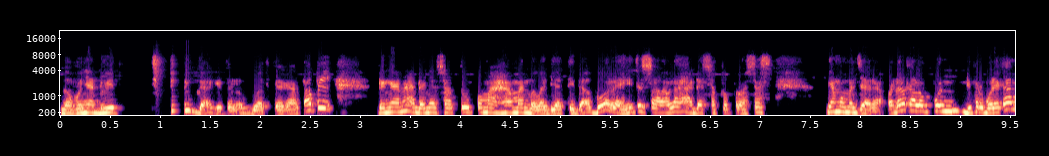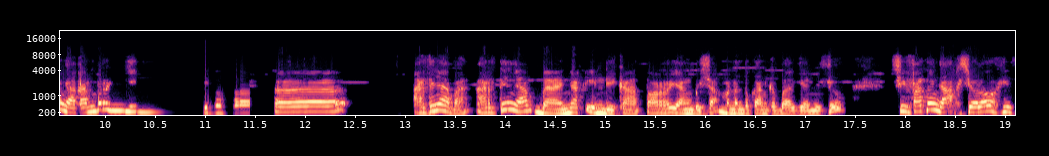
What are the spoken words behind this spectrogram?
nggak punya duit juga gitu loh buat ke. Tapi dengan adanya satu pemahaman bahwa dia tidak boleh, itu seolah ada satu proses yang memenjara. Padahal kalaupun diperbolehkan nggak akan pergi. Gitu. Uh, Artinya apa? Artinya banyak indikator yang bisa menentukan kebahagiaan itu sifatnya nggak aksiologis.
